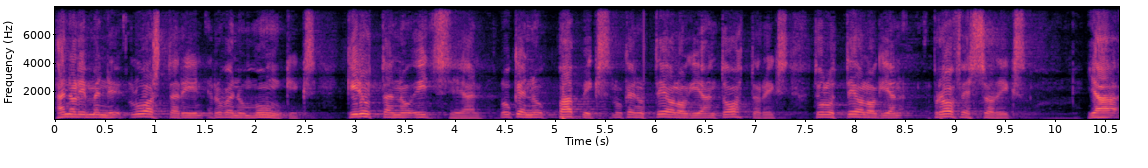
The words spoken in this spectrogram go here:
Hän oli mennyt luostariin ja ruvennut munkiksi, kiduttanut itseään, lukenut papiksi, lukenut teologian tohtoriksi, tullut teologian professoriksi ja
